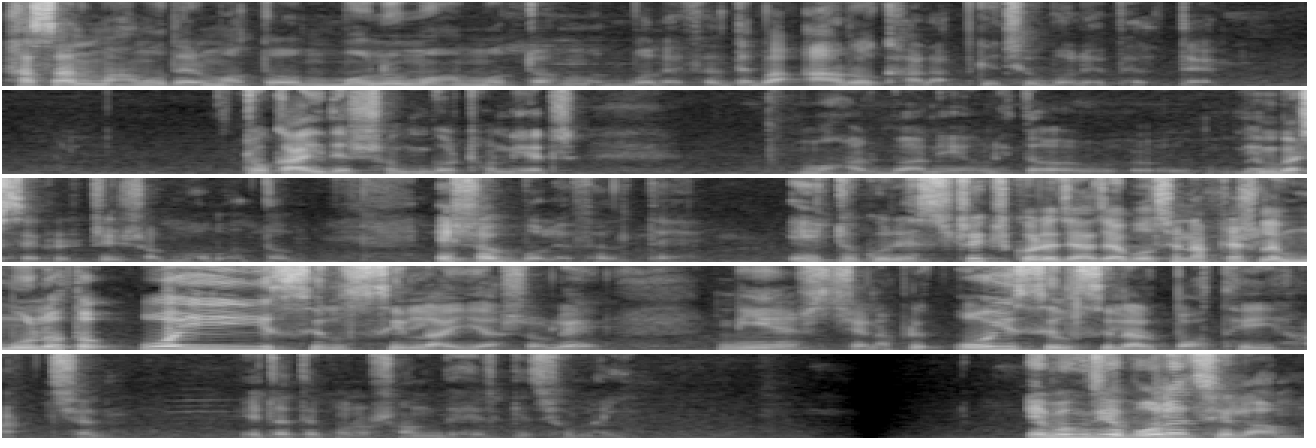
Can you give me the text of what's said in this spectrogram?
হাসান মাহমুদের মতো মনু মোহাম্মদ রহমদ বলে ফেলতে বা আরও খারাপ কিছু বলে ফেলতে। টোকাইদের সংগঠনের মহারবানি উনি তো মেম্বার সেক্রেটারি সম্ভবত। এসব বলে ফেলতে। এইটুকু রেস্ট্রিক্ট করে যা যা বলছেন, আপনি আসলে মূলত ওই সিলসিলাই আসলে নিয়ে এসছেন আপনি ওই সিলসিলার পথেই হাঁটছেন। এটাতে কোনো সন্দেহের কিছু নাই। এবং যে বলেছিলাম,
